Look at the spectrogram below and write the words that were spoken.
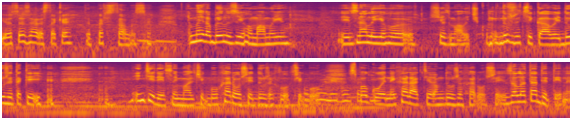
І оце зараз таке тепер сталося. Ми робили з його мамою і знали його ще з маличку. Дуже цікавий, дуже такий інтересний мальчик був, хороший дуже хлопчик був. Спокійний був Спокійний, характером дуже хороший. Золота дитина.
